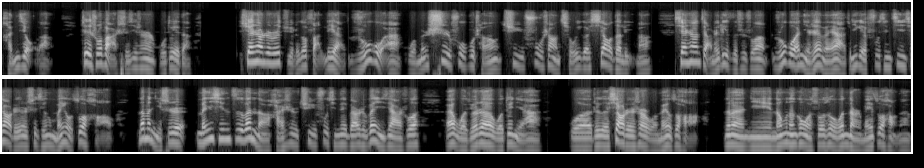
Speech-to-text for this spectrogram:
很久了，这说法实际上是不对的。先生这时候举了个反例啊，如果啊我们弑父不成，去父上求一个孝的礼吗？先生讲这例子是说，如果你认为啊你给父亲尽孝这件事情没有做好，那么你是扪心自问呢，还是去父亲那边去问一下说，哎，我觉着我对你啊，我这个孝这事儿我没有做好，那么你能不能跟我说说我哪儿没做好呢？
